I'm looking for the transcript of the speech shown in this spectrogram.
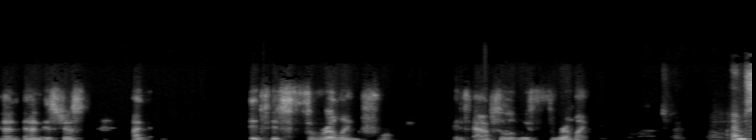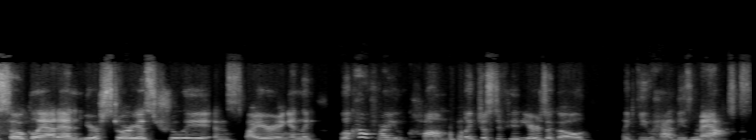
And and it's just I, it's it's thrilling for me It's absolutely thrilling. I'm so glad. And your story is truly inspiring. And like, look how far you've come. Like, just a few years ago, like, you had these masks.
